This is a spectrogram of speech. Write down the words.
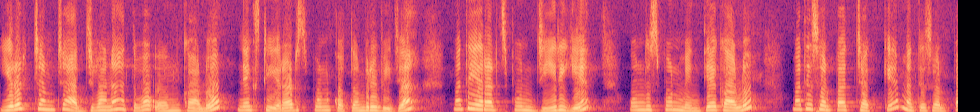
ಎರಡು ಚಮಚ ಅಜ್ವಾನ ಅಥವಾ ಓಂಕಾಳು ನೆಕ್ಸ್ಟ್ ಎರಡು ಸ್ಪೂನ್ ಕೊತ್ತಂಬರಿ ಬೀಜ, ಮತ್ತು ಎರಡು ಸ್ಪೂನ್ ಜೀರಿಗೆ, ಒಂದು ಸ್ಪೂನ್ ಮೆಂತ್ಯಕಾಳು, ಮತ್ತು ಸ್ವಲ್ಪ ಚಕ್ಕೆ, ಮತ್ತು ಸ್ವಲ್ಪ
